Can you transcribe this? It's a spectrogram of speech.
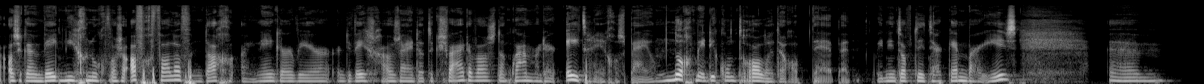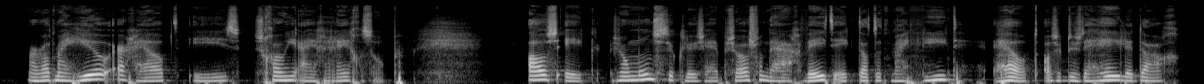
als ik een week niet genoeg was afgevallen, of een dag in één keer weer de weegschaal zei dat ik zwaarder was, dan kwamen er eetregels bij om nog meer die controle erop te hebben. Ik weet niet of dit herkenbaar is. Um, maar wat mij heel erg helpt is schoon je eigen regels op. Als ik zo'n monsterklus heb, zoals vandaag, weet ik dat het mij niet helpt als ik dus de hele dag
